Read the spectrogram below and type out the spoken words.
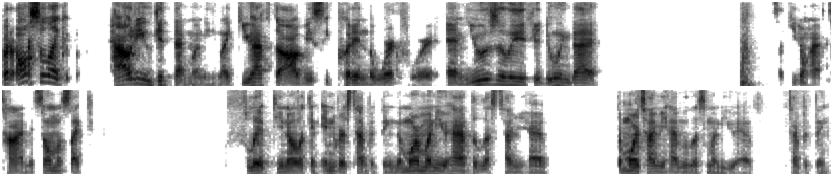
But also like how do you get that money? Like you have to obviously put in the work for it. And usually if you're doing that, it's like you don't have time. It's almost like flipped, you know, like an inverse type of thing. The more money you have, the less time you have. The more time you have, the less money you have, type of thing.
